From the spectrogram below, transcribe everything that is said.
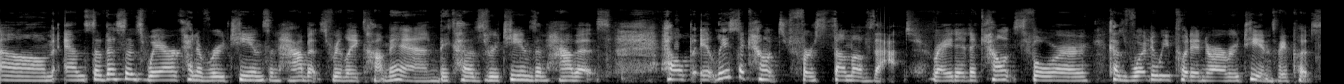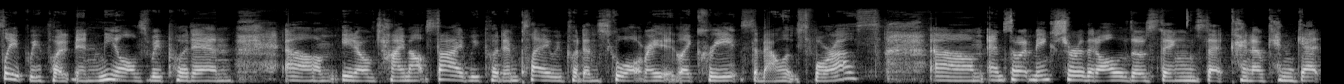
Um, and so this is where kind of routines and habits really come in because routines and habits help at least account for some of that, right? It accounts for, because what do we put into our routines? We put sleep, we put in meals, we put in, um, you know, time outside, we put in play, we put in school, right? It like creates the balance for us. Um, and so it makes sure sure that all of those things that kind of can get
